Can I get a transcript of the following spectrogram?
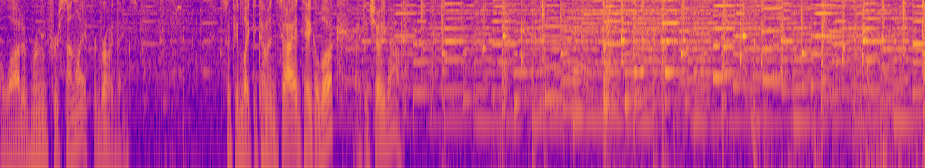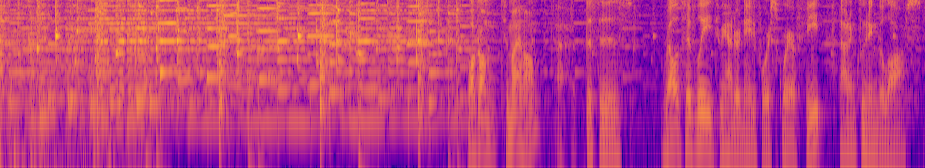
a lot of room for sunlight for growing things. So if you'd like to come inside, take a look, I can show you now. Welcome to my home. Uh, this is relatively 384 square feet, not including the lofts.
